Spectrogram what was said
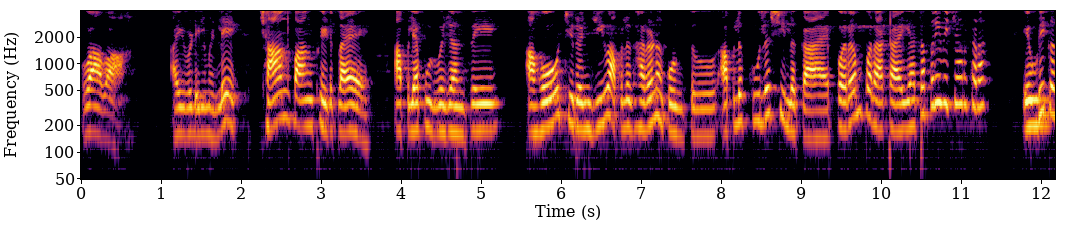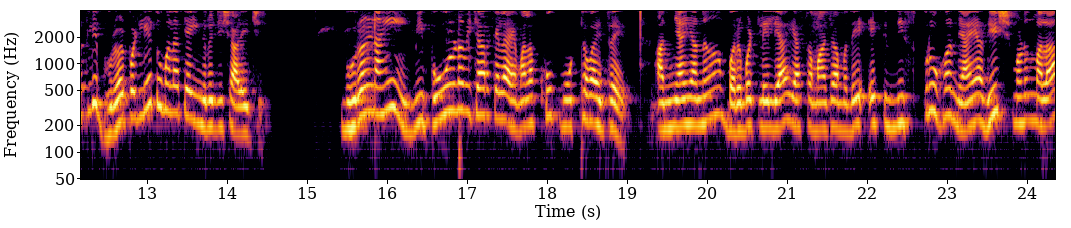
वा वा. आई वडील म्हणले छान पांग फेडताय. आपल्या पूर्वजांचे अहो चिरंजीव आपलं घारणं कोणतं? आपलं कुलशील काय? परंपरा काय? याचा तरी विचार करा. एवढी कसली भुरळ पडली आहे तुम्हाला त्या इंग्रजी शाळेची? भुरळ नाही मी पूर्ण विचार केला आहे मला खूप मोठं व्हायचं आहे अन्यायानं बरबटलेल्या या समाजामध्ये एक निस्पृह न्यायाधीश म्हणून मला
